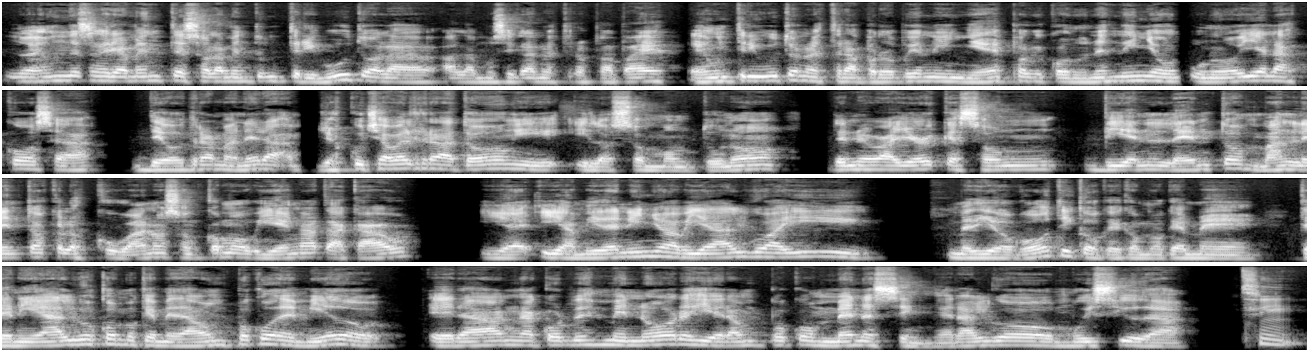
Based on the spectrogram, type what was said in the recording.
no es necesariamente solamente un tributo a la, a la música de nuestros papás, es, es un tributo a nuestra propia niñez, porque cuando uno es niño uno oye las cosas de otra manera. Yo escuchaba el ratón y, y los montunos de Nueva York que son bien lentos, más lentos que los cubanos, son como bien atacados. Y, a- y a mí de niño había algo ahí medio gótico que como que me tenía algo como que me daba un poco de miedo. Eran acordes menores y era un poco menacing, era algo muy ciudad Sí.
